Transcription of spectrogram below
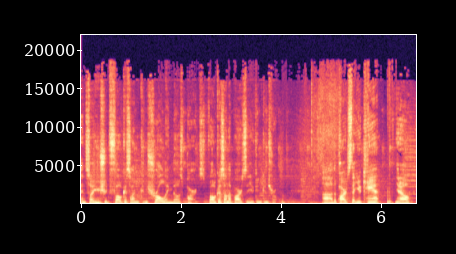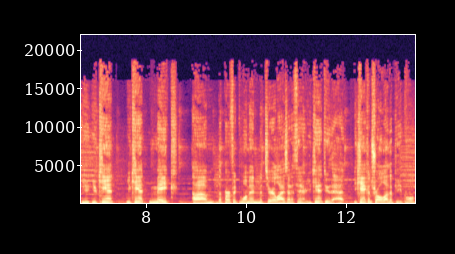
And so you should focus on controlling those parts. Focus on the parts that you can control. Uh, the parts that you can't, you know, you, you can't you can't make um, the perfect woman materialize out of thin air. You can't do that. You can't control other people.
